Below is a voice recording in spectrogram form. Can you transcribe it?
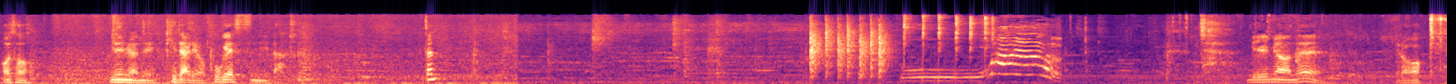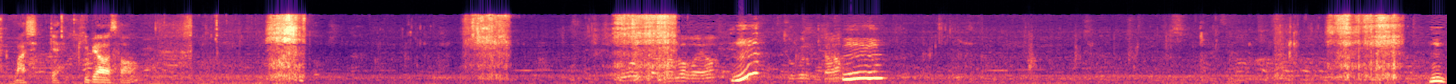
어서 밀면을 기다려 보겠습니다. 짠! 자, 밀면을 이렇게 맛있게 비벼서 먹어요. 음? 두 그릇다. 음. 음.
